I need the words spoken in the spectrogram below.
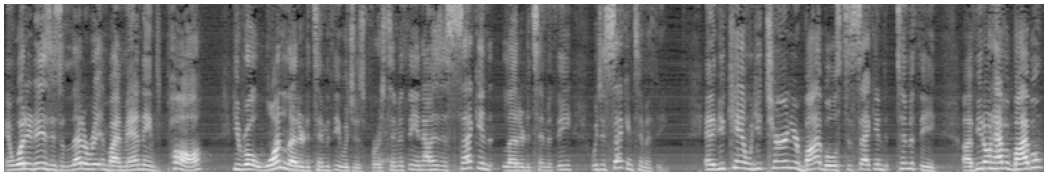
And what it is, is a letter written by a man named Paul. He wrote one letter to Timothy, which is First Timothy, and now has a second letter to Timothy, which is Second Timothy. And if you can, would you turn your Bibles to Second Timothy? Uh, if you don't have a Bible,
